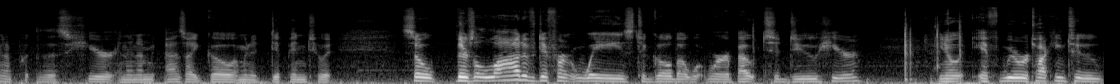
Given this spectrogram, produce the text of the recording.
Going to put this here, and then I'm, as I go, I'm going to dip into it. So there's a lot of different ways to go about what we're about to do here. You know, if we were talking to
